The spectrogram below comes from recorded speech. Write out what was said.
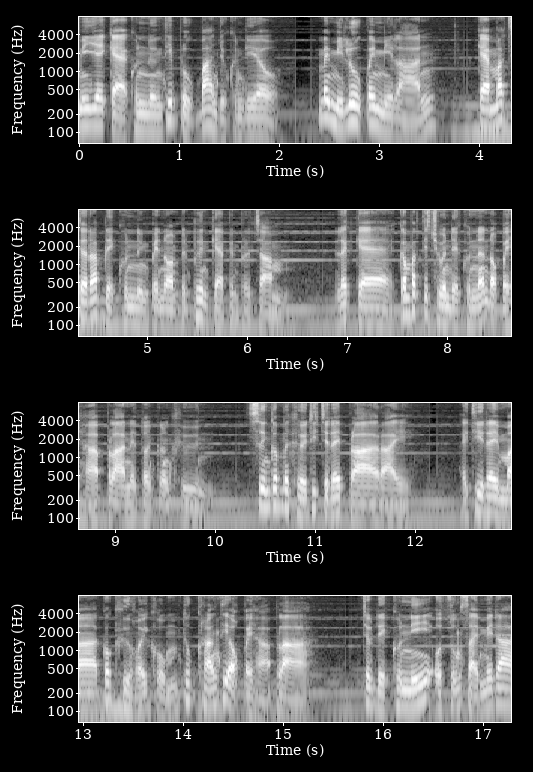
มียายแก่คนหนึ่งที่ปลูกบ้านอยู่คนเดียว ไม่มีลูกไม่มีหลาน แกมักจะรับเด็กคนหนึ่งไปนอนเป็นเพื่อนแกเป็นประจำ และแกก็มักจะชวนเด็กคนนั้นออกไปหาปลาในตอนกลางคืน ซึ่งก็ไม่เคยที่จะได้ปลาอะไร ไอ้ที่ได้มาก็คือหอยขมทุกครั้งที่ออกไปหาปลา เจ้าเด็กคนนี้อดสงสัยไม่ได้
